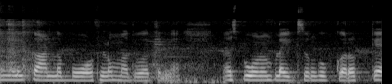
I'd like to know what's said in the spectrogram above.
നിങ്ങൾ ഈ കാണുന്ന ബോട്ടിലും അതുപോലെ തന്നെ സ്പൂണും പ്ലേറ്റ്സും കുക്കറൊക്കെ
